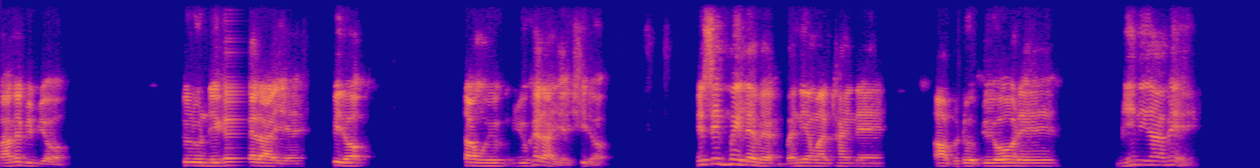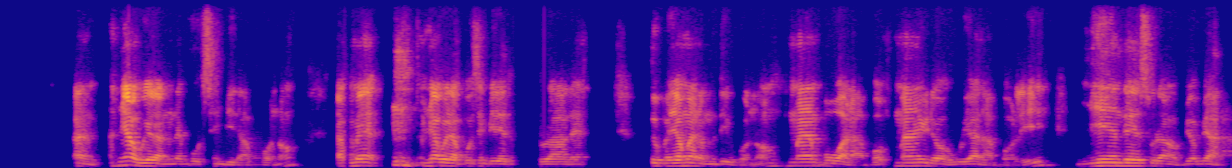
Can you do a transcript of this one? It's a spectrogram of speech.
ဘာပဲပြောပြောသူတို့နေခဲ့တာရယ်ပြီးတော့တောင်ယူခဲ့တာရယ်ရှိတော့မျက်စိမိတ်လည်းပဲဘယ်နေရာမှာထိုင်တယ်အာဘယ်လိုပြောတယ်မြင်နေတာပဲအဲအမျှဝေးရတာလည်းပိုဆင်ပြေတာပေါ့နော်ဒါပေမဲ့အမျှဝေးတာပိုဆင်ပြေတယ်ဆိုတာလည်းသူဘယ်ရောက်မှတော့မသိဘူးပေါ့နော်မှန်းပို့ရတာပေါ့မှန်းပြီးတော့ဝေးရတာပေါ့လေမြင်တယ်ဆိုတာကိုပြောပြတာ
